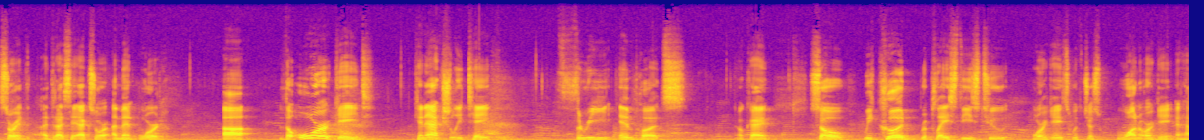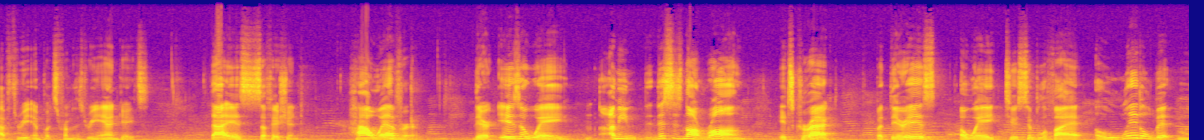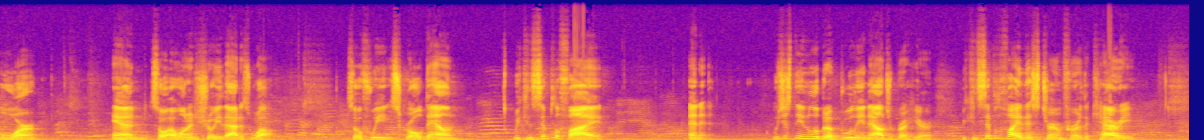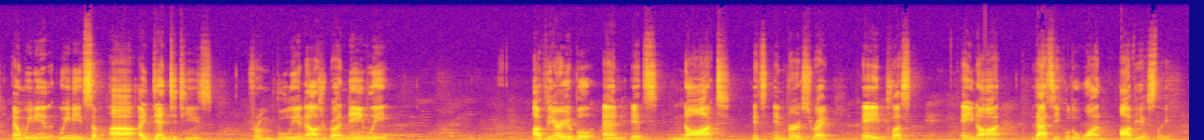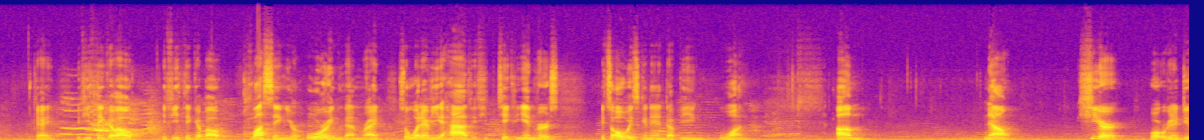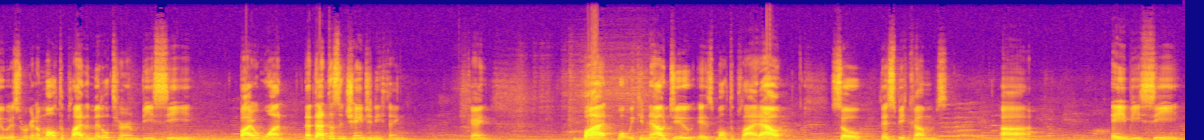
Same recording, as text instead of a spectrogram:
sorry, did I say XOR? I meant ORed. Uh, the OR gate can actually take three inputs, okay? So we could replace these two OR gates with just one OR gate and have three inputs from the three AND gates. That is sufficient. However, there is a way, I mean, this is not wrong, it's correct, but there is a way to simplify it a little bit more. And so I wanted to show you that as well. So if we scroll down, we can simplify, and we just need a little bit of Boolean algebra here. We can simplify this term for the carry, and we need we need some uh, identities from Boolean algebra, namely a variable and its not, its inverse, right? A plus A naught, that's equal to 1, obviously. Okay? If you think about if you think about plussing, you're oring them, right? So whatever you have, if you take the inverse, it's always going to end up being 1. Um, now, here, what we're going to do is we're going to multiply the middle term, BC, by 1. Now, that doesn't change anything, okay? But what we can now do is multiply it out. So this becomes uh, ABC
